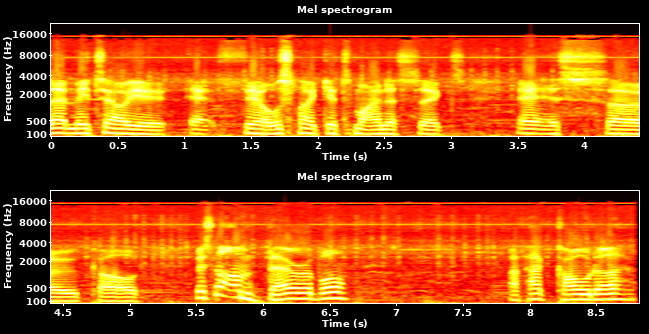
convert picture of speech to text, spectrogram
Let me tell you, it feels like it's minus six. It is so cold. It's not unbearable. I've had colder,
